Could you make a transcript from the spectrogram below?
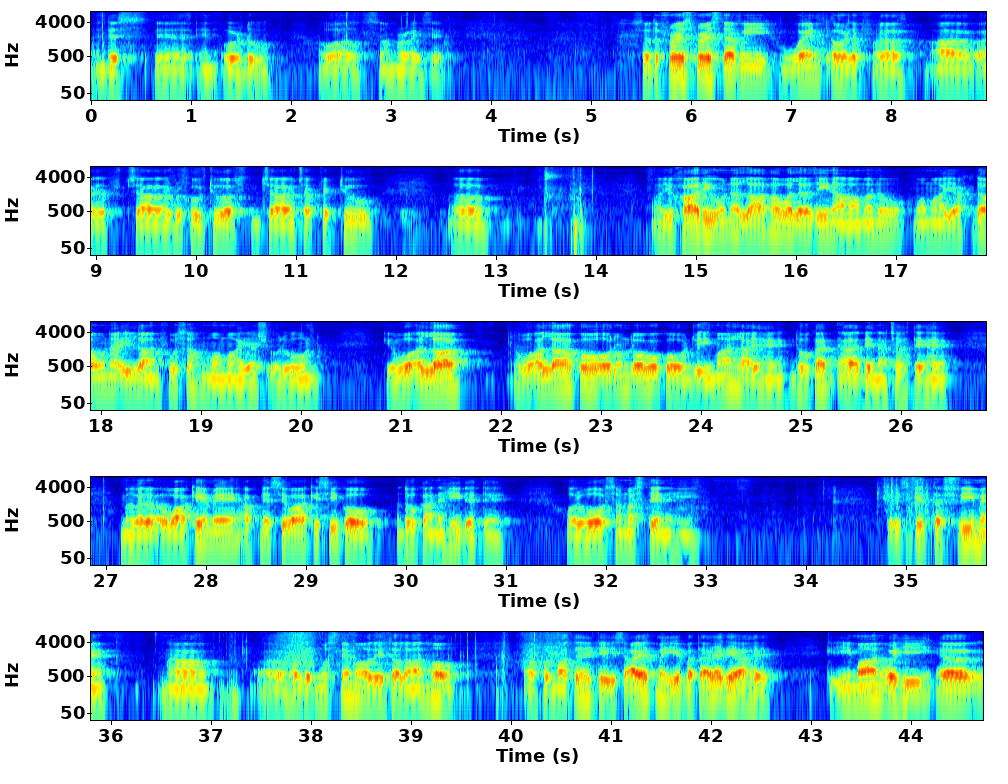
this in Urdu, or I'll summarize it. So the first verse that we went, or the uh, uh, uh, uh Ruku 2 of uh, chapter 2, يخادعون الله والذین آمنوا وما یخدعون الا انفسهم وما یشعرون کہ وہ اللہ وہ اللہ کو اور ان لوگوں کو جو ایمان لائے ہیں دھوکہ دینا چاہتے ہیں مگر واقع میں اپنے سوا کسی کو دھوکہ نہیں دیتے اور وہ سمجھتے نہیں۔ تو اس کے تشریح میں حضرت مسلم اور تعالیٰ ہو فرماتے ہیں کہ اس آیت میں یہ بتایا گیا ہے کہ ایمان وہی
